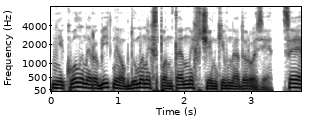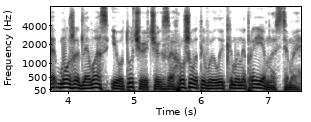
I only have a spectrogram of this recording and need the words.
ніколи не робіть необдуманих спонтанних вчинків на дорозі. Це може для вас і оточуючих загрожувати великими неприємностями.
